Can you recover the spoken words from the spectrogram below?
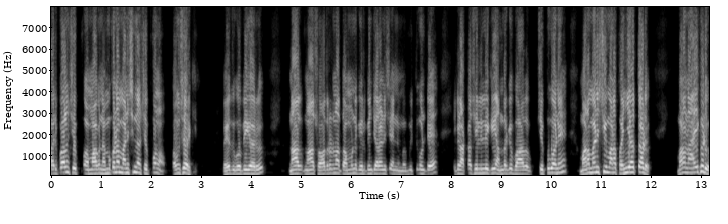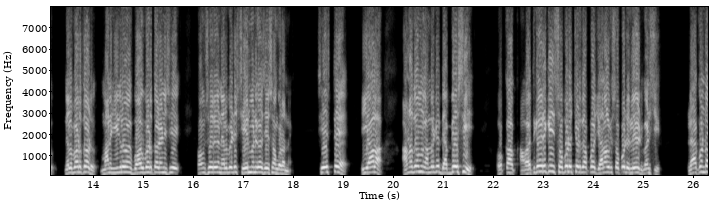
పరిపాలన చెప్పు మాకు నమ్ముకున్న మనిషిని నేను చెప్పుకున్నాం కౌన్సిలర్కి. వేద గోపి గారు నా నా సోదరుడు నా తమ్ముడిని గెలిపించాలనేసి ఆయన మెత్తుకుంటే ఇక్కడ అక్క చెల్లెళ్ళకి అందరికి బాధ చెప్పుకొని మన మనిషి మన పని చేస్తాడు మన నాయకుడు నిలబడతాడు మన ఈదిలో బాగుపడతాడు అనేసి కౌన్సిలర్గా నిలబెట్టి చైర్మన్గా చేసాం కూడా చేస్తే ఇవాళ అన్నదమ్ములకు అందరికీ దెబ్బేసి ఒక అతిగారికి సపోర్ట్ వచ్చాడు తప్ప జనాలకి సపోర్ట్ లేడు మనిషి. లేకుండా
